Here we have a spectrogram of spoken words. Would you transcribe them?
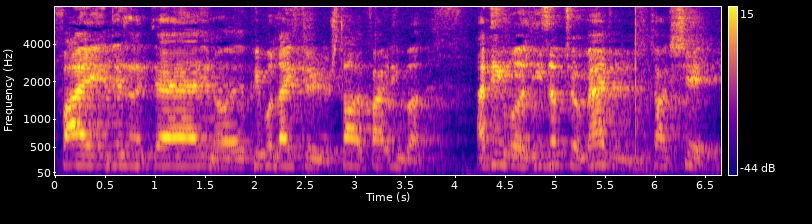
fight this and like that. You know, people like to start fighting, but I think what leads up to a match when you talk shit.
